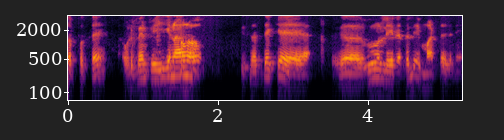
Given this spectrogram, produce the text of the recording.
ತಪ್ಪುತ್ತೆ. ಅವ್ರಿಗೆ ಬೆನಿಫಿಟ್ ಈಗ ನಾನು ಈ ಸದ್ಯಕ್ಕೆ ರೂರಲ್ ಏರಿಯಾದಲ್ಲಿ ಮಾಡ್ತಾ ಇದ್ದೀನಿ.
